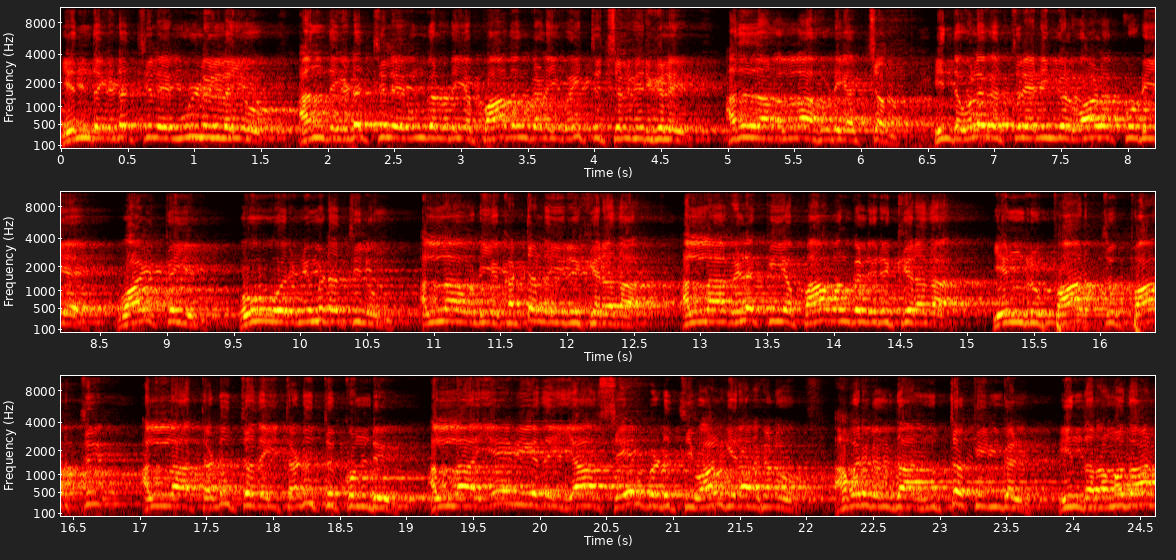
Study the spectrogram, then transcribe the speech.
எந்த இடத்திலே முள் இல்லையோ அந்த இடத்திலே உங்களுடைய பாதங்களை வைத்து செல்வீர்களே. அதுதான் அல்லாஹுடைய அச்சம். இந்த உலகத்தில் நீங்கள் வாழக்கூடிய வாழ்க்கையில் ஒவ்வொரு நிமிடத்திலும் அல்லாஹ்வுடைய கட்டளை இருக்கிறதா? அல்லாஹ் விளக்கிய பாவங்கள் இருக்கிறதா? என்று பார்த்து பார்த்து அல்லாஹ் தடுத்ததை தடுத்து கொண்டு அல்லாஹ் ஏவியதை யார் செயல்படுத்தி வாழ்கிறார்களோ அவர்கள்தான் முத்தகீன்கள். இந்த ரமதான்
